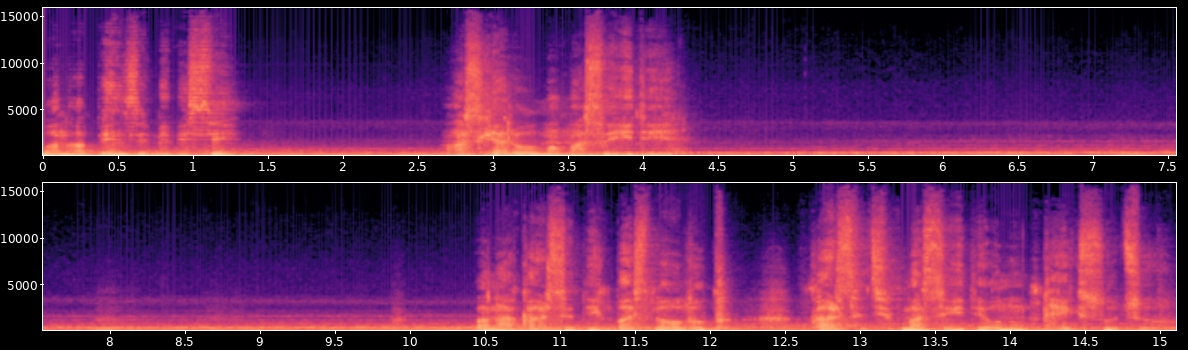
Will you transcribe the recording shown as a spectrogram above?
bana benzememesi, asker olmamasıydı. Bana karşı dik başlı olup karşı çıkmasıydı onun tek suçu.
